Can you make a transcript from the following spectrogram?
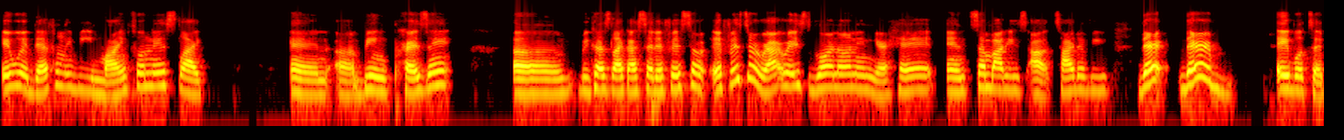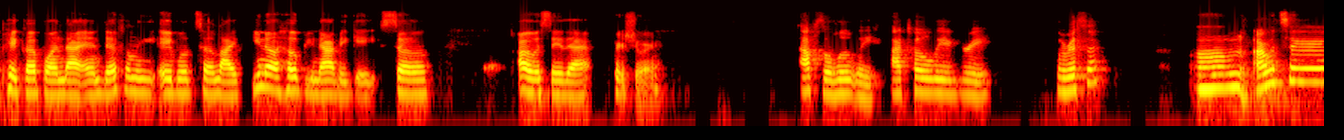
it would definitely be mindfulness, like, and um, being present. Um, because like I said, if it's a if it's a rat race going on in your head and somebody's outside of you, they're they're able to pick up on that and definitely able to like you know help you navigate. So I would say that for sure. Absolutely, I totally agree. Larissa. Um, I would say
